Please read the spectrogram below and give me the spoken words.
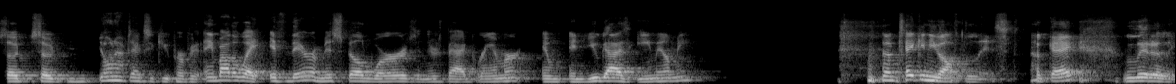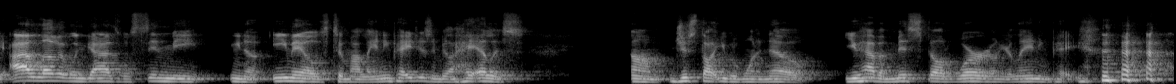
So, so don't have to execute perfectly. And by the way, if there are misspelled words and there's bad grammar, and and you guys email me, I'm taking you off the list. Okay. Literally. I love it when guys will send me, you know, emails to my landing pages and be like, Hey, Ellis, um, just thought you would want to know you have a misspelled word on your landing page.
